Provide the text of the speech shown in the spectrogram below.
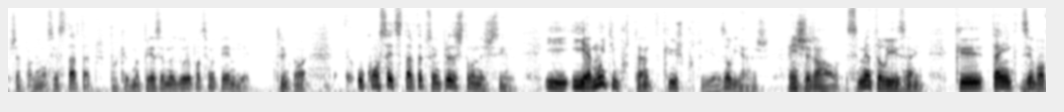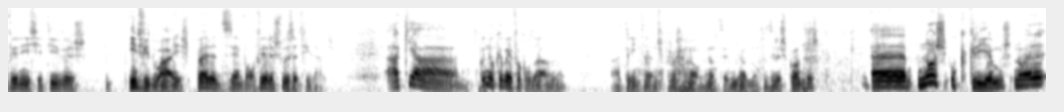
já podem não ser startups, porque uma empresa madura pode ser uma PME. Sim. Então, o conceito de startup são empresas que estão a nascer. E, e, é muito importante que os portugueses, aliás, em geral, se mentalizem que têm que desenvolver iniciativas individuais para desenvolver as suas atividades. Aqui há. Quando eu acabei a faculdade, há 30 anos provavelmente, é melhor não fazer as contas, uh, nós o que queríamos não era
